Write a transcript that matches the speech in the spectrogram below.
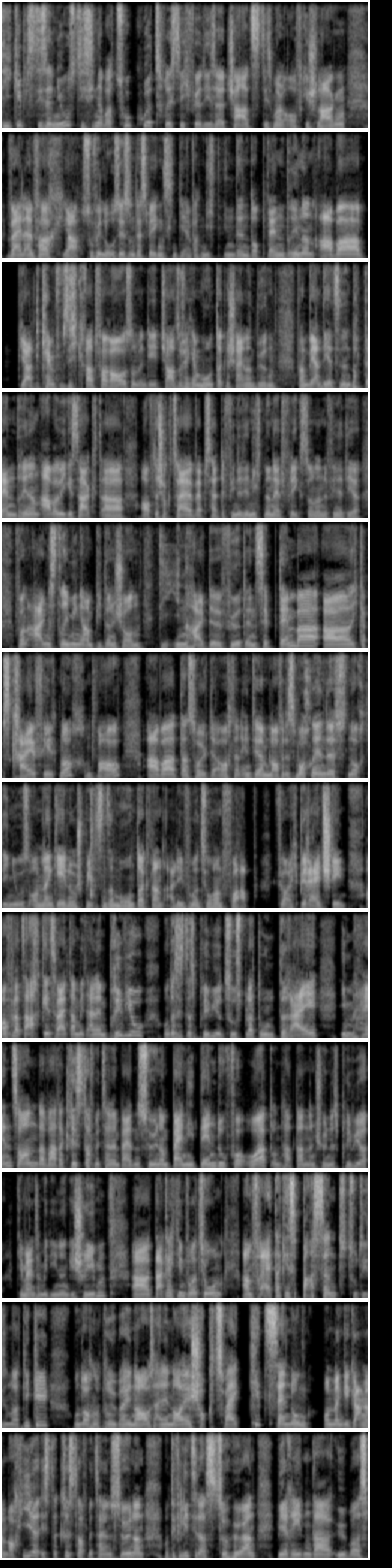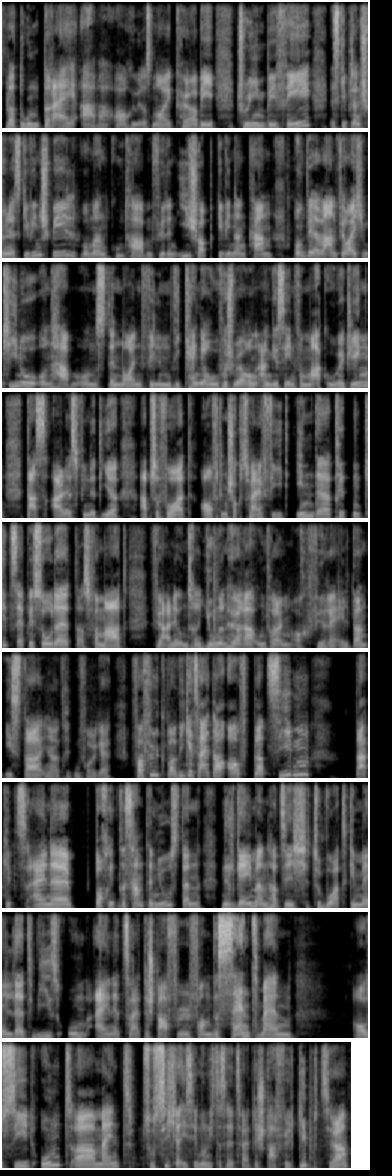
die gibt's, diese News, die sind aber zu kurzfristig für diese Charts diesmal aufgeschlagen, weil einfach, ja, so viel los ist und deswegen sind die einfach nicht in den Top 10 drinnen, aber ja, die kämpfen sich gerade voraus und wenn die Charts wahrscheinlich am Montag erscheinen würden, dann wären die jetzt in den Top 10 drinnen. Aber wie gesagt, äh, auf der Shock 2 Webseite findet ihr nicht nur Netflix, sondern findet ihr von allen Streaming-Anbietern schon die Inhalte für den September. Äh, ich glaube, Sky fehlt noch und wow, aber da sollte auch dann entweder im Laufe des Wochenendes noch die News online gehen oder spätestens am Montag dann alle Informationen vorab für euch bereitstehen. Auf Platz 8 geht's weiter mit einem Preview und das ist das Preview zu Splatoon 3 im Hands-on. Da war der Christoph mit seinen beiden Söhnen bei Nintendo vor Ort und hat dann ein schönes Preview gemeinsam mit ihnen geschrieben. Äh, da gleich die Information, am Freitag ist passend zu diesem Artikel und auch noch darüber hinaus eine neue Shock 2 Kids Sendung online gegangen. Auch hier ist der Christoph mit seinen Söhnen und die Felicitas zu hören. Wir reden da über Splatoon 3, aber auch über das neue Kirby Dream Buffet. Es gibt ein schönes Gewinnspiel, wo man Guthaben für den E-Shop gewinnen kann. Und wir waren für euch im Kino und haben uns den neuen Film Die Känguru-Verschwörung angesehen von Marc-Uwe Kling. Das alles findet ihr ab sofort auf dem Shock 2 Feed in der dritten Kids-Episode. Das Format für alle unseren jungen Hörer und vor allem auch für ihre Eltern ist da in einer dritten Folge verfügbar. Wie geht's weiter auf Platz 7? Da gibt's eine doch interessante News, denn Neil Gaiman hat sich zu Wort gemeldet, wie es um eine zweite Staffel von The Sandman aussieht und äh, meint, so sicher ist ihm noch nicht, dass es eine zweite Staffel gibt, ja.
